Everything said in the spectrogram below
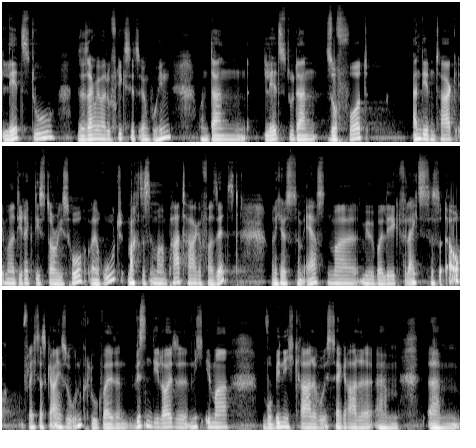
Lädst du, also sagen wir mal, du fliegst jetzt irgendwo hin und dann lädst du dann sofort an dem Tag immer direkt die Stories hoch, weil Ruth macht es immer ein paar Tage versetzt. Und ich habe es zum ersten Mal mir überlegt, vielleicht ist das auch, vielleicht ist das gar nicht so unklug, weil dann wissen die Leute nicht immer, wo bin ich gerade, wo ist der gerade. Ähm, ähm,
